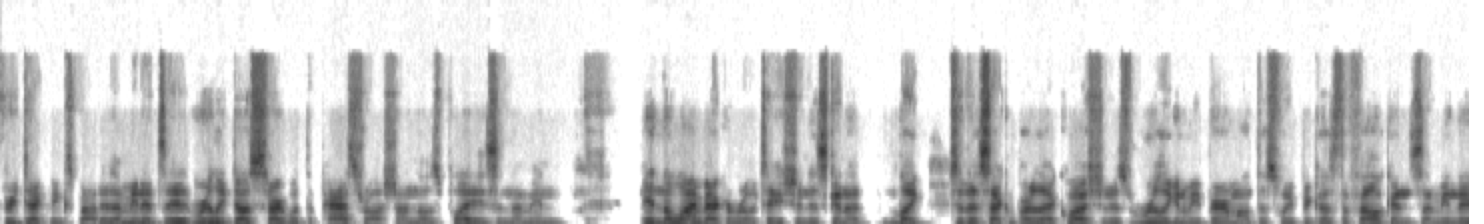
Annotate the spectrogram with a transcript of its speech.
three technique spot. I mean, it's it really does start with the pass rush on those plays. And I mean, in the linebacker rotation is going to like to the second part of that question is really going to be paramount this week because the Falcons, I mean, they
